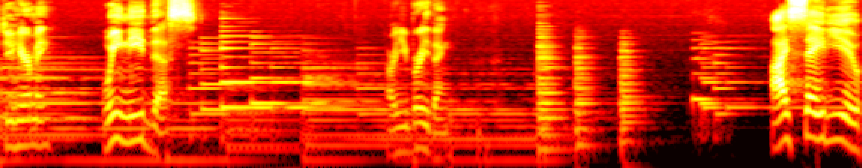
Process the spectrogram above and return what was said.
Do you hear me? We need this. Are you breathing? I say to you,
